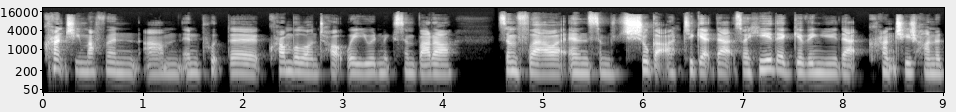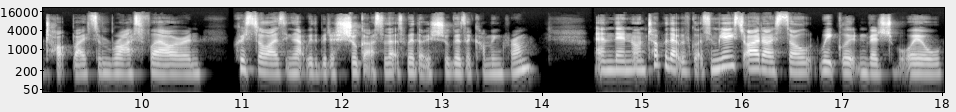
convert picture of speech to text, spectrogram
crunchy muffin um, and put the crumble on top, where you would mix some butter, some flour, and some sugar to get that. So here they're giving you that crunchy kind of top by some rice flour and crystallizing that with a bit of sugar. So that's where those sugars are coming from. And then on top of that, we've got some yeast, iodized salt, wheat gluten, vegetable oil,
